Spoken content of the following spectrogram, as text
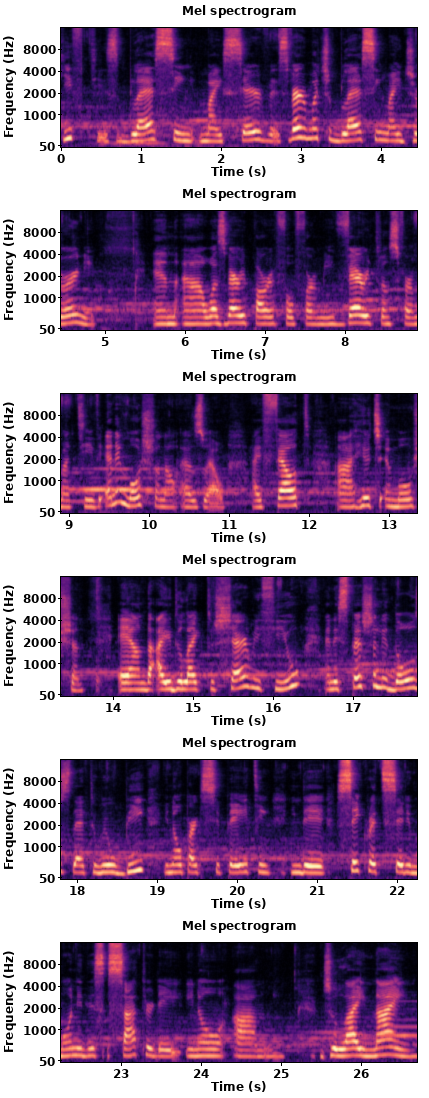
gift is blessing my service, very much blessing my journey. And uh, was very powerful for me, very transformative and emotional as well. I felt a huge emotion, and I would like to share with you, and especially those that will be, you know, participating in the sacred ceremony this Saturday, you know, um, July 9.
